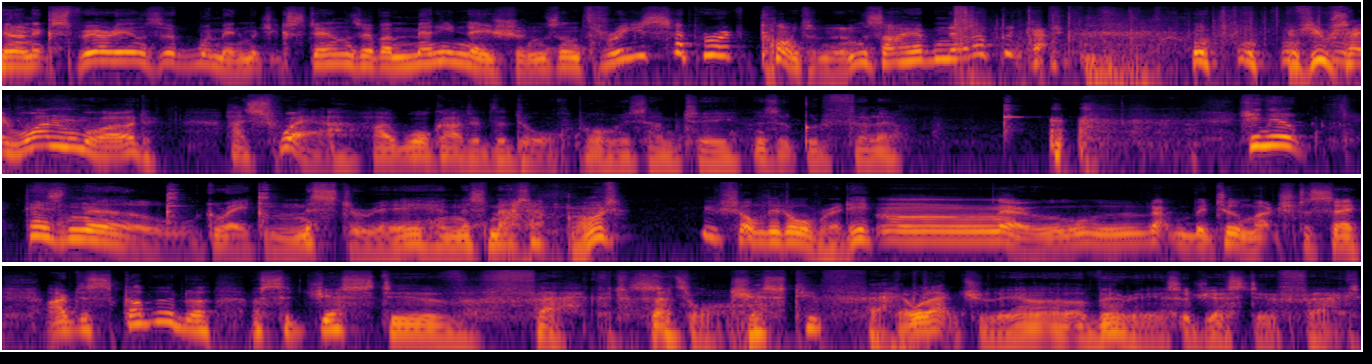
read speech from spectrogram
In an experience of women which extends over many nations and three separate continents, I have never... If you say one word, I swear I'll walk out of the door. Pour me some tea. There's a good fellow. you know, there's no great mystery in this matter. What? You've solved it already? Mm, no, that would be too much to say. I've discovered a, a suggestive fact. That's all. Suggestive fact. Well, actually, a, a very suggestive fact.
